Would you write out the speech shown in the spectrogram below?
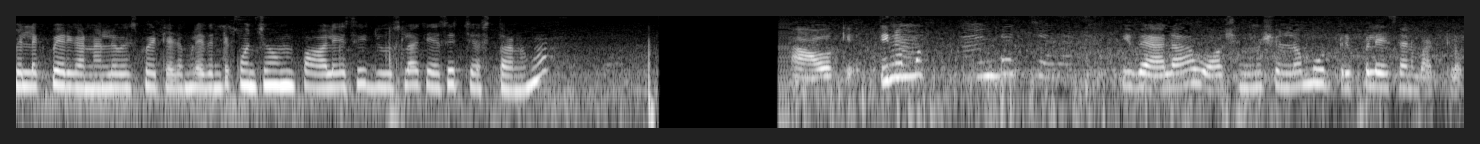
పిల్లకి పెరుగన్నంలో వేసి పెట్టడం లేదంటే కొంచెం పాలు వేసి జ్యూస్లా చేసి ఇచ్చేస్తాను ఓకే తినమ్మా ఈవేళ వాషింగ్ మిషన్లో మూడు ట్రిప్పులు వేసాను బట్టలు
